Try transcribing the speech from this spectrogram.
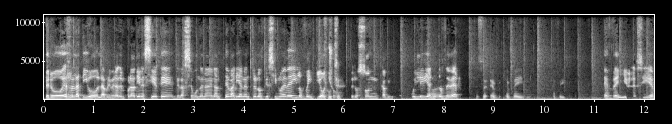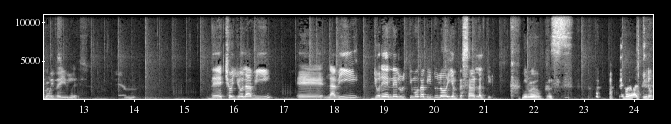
pero es relativo. La primera temporada tiene 7, de la segunda en adelante varían entre los 19 y los 28. Chucha. Pero son capítulos muy livianitos Ay. de ver. Es, es veíble. Es veíble. Es veíble, sí, es muy veíble. Em, De hecho, yo la vi. eh, la vi, lloré en el último capítulo y empecé a verla al tiro. De nuevo. es- De nuevo, al tiro.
